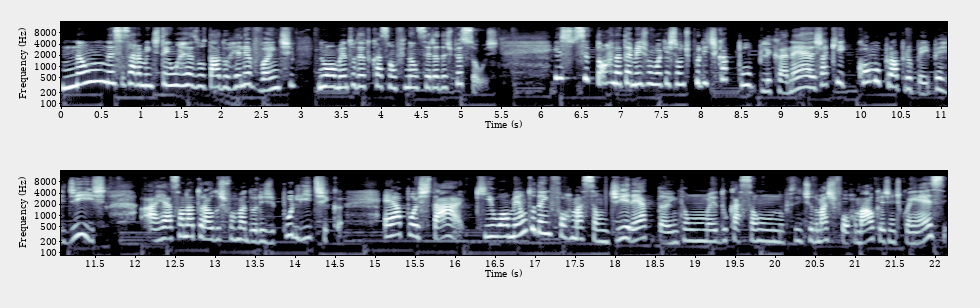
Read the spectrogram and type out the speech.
não necessariamente tem um resultado relevante no aumento da educação financeira das pessoas. Isso se torna até mesmo uma questão de política pública, né? Já que, como o próprio paper diz, a reação natural dos formadores de política é apostar que o aumento da informação direta, então uma educação no sentido mais formal que a gente conhece,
